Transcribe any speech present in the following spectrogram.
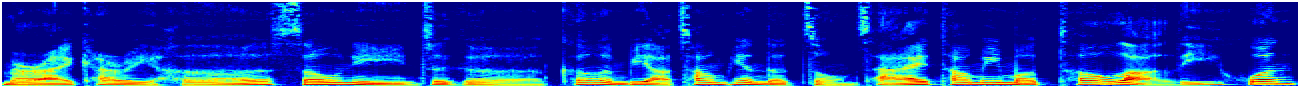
？Mariah Carey 和 Sony 这个哥伦比亚唱片的总裁 Tommy Mottola 离婚。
